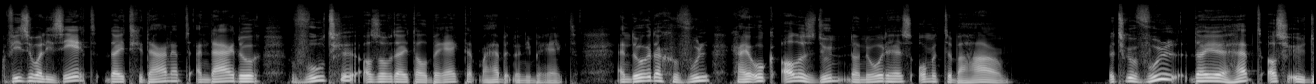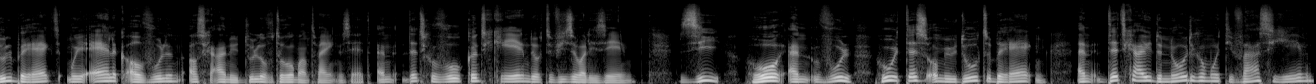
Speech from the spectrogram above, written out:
visualiseert dat je het gedaan hebt en daardoor voelt je alsof dat je het al bereikt hebt, maar heb het nog niet bereikt. En door dat gevoel ga je ook alles doen dat nodig is om het te behalen. Het gevoel dat je hebt als je je doel bereikt, moet je eigenlijk al voelen als je aan je doel of droom aan het werken bent. En dit gevoel kunt je creëren door te visualiseren. Zie, hoor en voel hoe het is om je doel te bereiken. En dit gaat je de nodige motivatie geven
